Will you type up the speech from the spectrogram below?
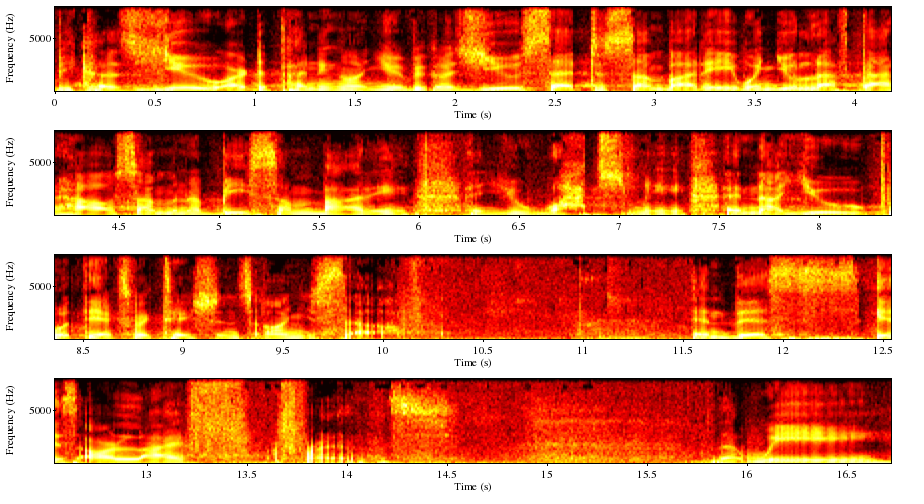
because you are depending on you, because you said to somebody when you left that house, I'm going to be somebody, and you watched me, and now you put the expectations on yourself. And this is our life, friends. That we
